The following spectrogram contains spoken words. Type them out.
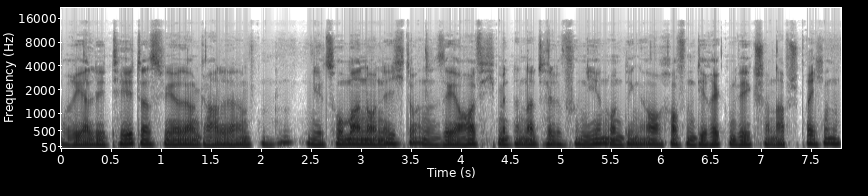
Realität, dass wir dann gerade Nils Hohmann und ich sehr häufig miteinander telefonieren und Dinge auch auf dem direkten Weg schon absprechen.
